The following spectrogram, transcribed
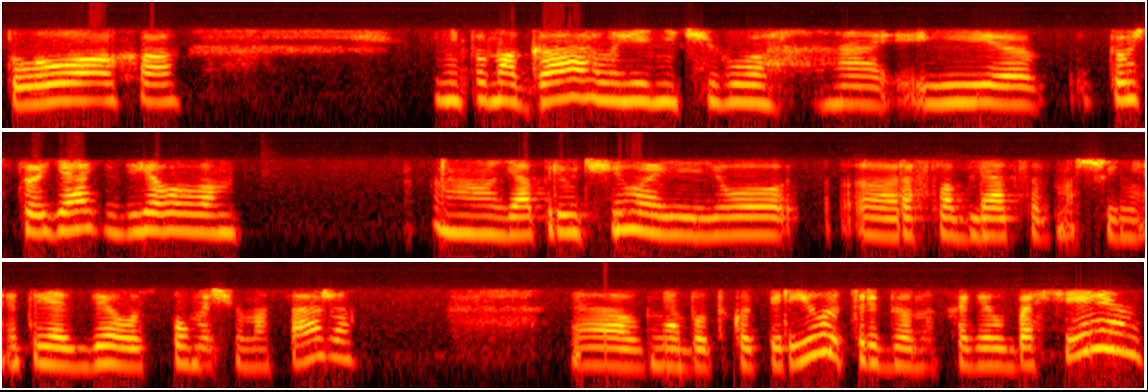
плохо, не помогала ей ничего. И то, что я сделала, я приучила ее э, расслабляться в машине. Это я сделала с помощью массажа. Э, у меня был такой период, ребенок ходил в бассейн,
